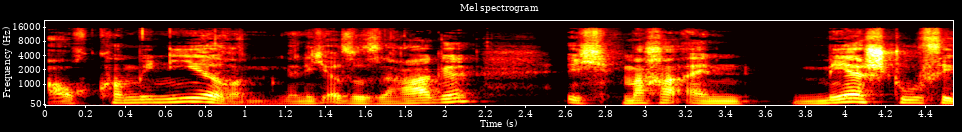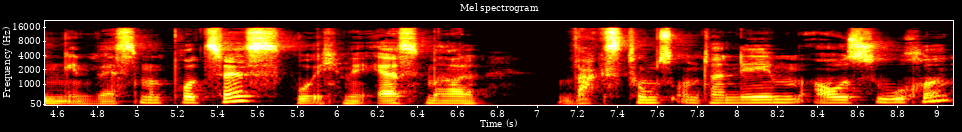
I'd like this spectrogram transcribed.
auch kombinieren. Wenn ich also sage, ich mache einen mehrstufigen Investmentprozess, wo ich mir erstmal Wachstumsunternehmen aussuche,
